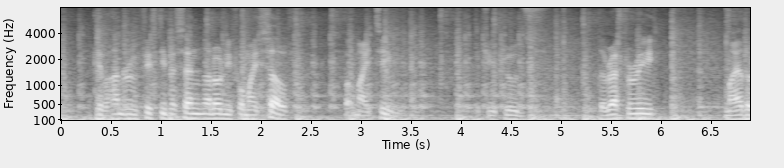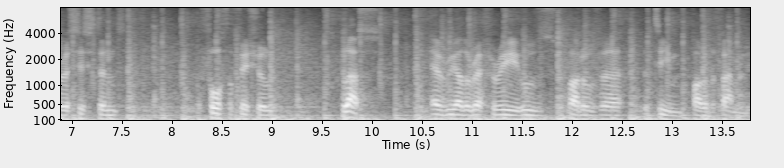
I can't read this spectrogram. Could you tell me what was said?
I give 150% not only for myself, but my team, which includes the referee, my other assistant, the fourth official, plus every other referee who's part of uh, the team, part of the family.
